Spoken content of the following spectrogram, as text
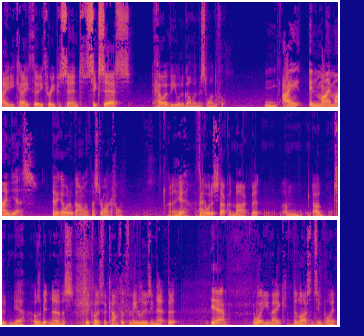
80k, 33 percent success. However, you would have gone with Mr. Wonderful. I, in my mind, yes. I think I would have gone with Mr. Wonderful. Uh, yeah, I think I, would have stuck with Mark, but I'm I too yeah. I was a bit nervous. Too close for comfort for me losing that. But Yeah. what you make the licensing point.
